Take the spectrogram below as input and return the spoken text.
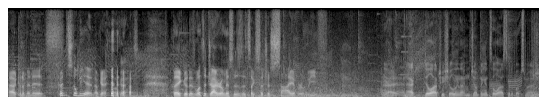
That could have been it. Could still be it. Okay. Okay. Thank goodness. Once the gyro misses, it's like such a sigh of relief. yeah, Right. and ac Dill actually shielding that and jumping into the last hit of up smash.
